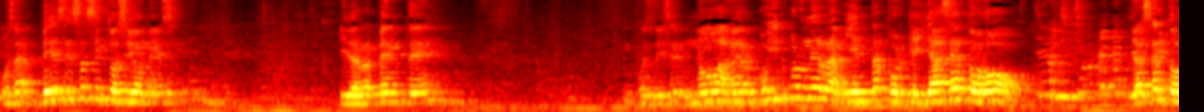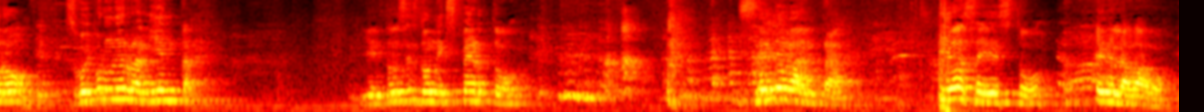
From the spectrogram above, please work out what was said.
o sea, ves esas situaciones y de repente pues dice, no, a ver, voy a ir por una herramienta porque ya se atoró. Ya se atoró. Voy por una herramienta. Y entonces don experto se levanta y hace esto en el lavabo.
